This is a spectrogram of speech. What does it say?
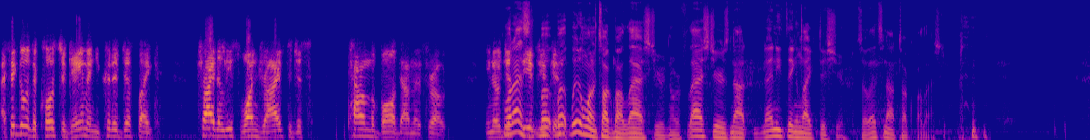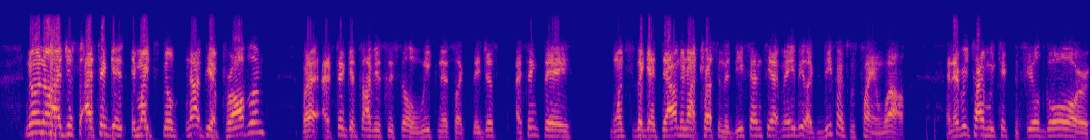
I think it was a closer game and you could have just like tried at least one drive to just pound the ball down their throat. You know, just Well, that's, see if you but, can. but we don't want to talk about last year, North. Last year is not anything like this year, so let's not talk about last year. No, no, I just I think it, it might still not be a problem, but I, I think it's obviously still a weakness. Like they just I think they once they get down, they're not trusting the defense yet. Maybe like the defense was playing well, and every time we kicked the field goal, or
